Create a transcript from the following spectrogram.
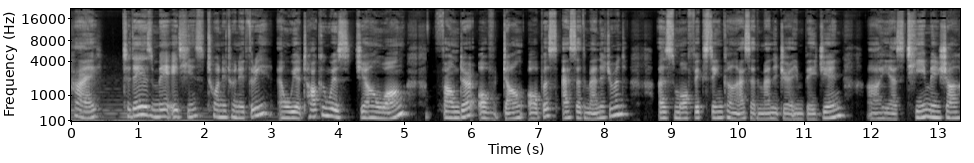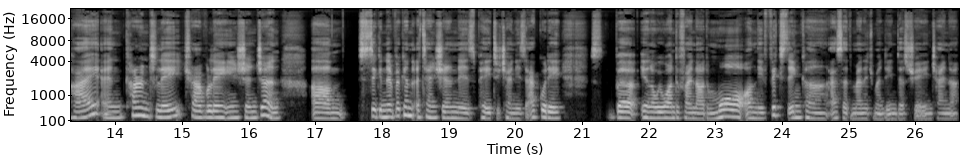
Hi, today is May 18th, 2023, and we are talking with Jiang Wang, founder of Dawn Opus Asset Management, a small fixed income asset manager in Beijing uh, he has team in Shanghai and currently traveling in Shenzhen. Um, significant attention is paid to Chinese equity, but you know we want to find out more on the fixed income asset management industry in China,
